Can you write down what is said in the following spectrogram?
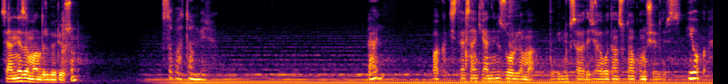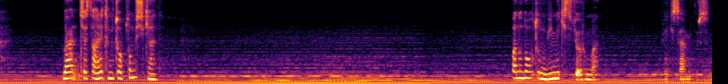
Sen ne zamandır görüyorsun? Bu sabahtan beri. Ben Bak istersen kendini zorlama. Bugünlük sadece havadan sudan konuşabiliriz. Yok. Ben cesaretimi toplamışken... Bana ne olduğunu bilmek istiyorum ben. Peki sen bilirsin.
